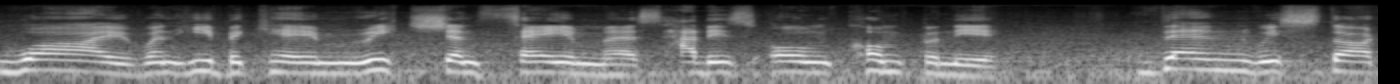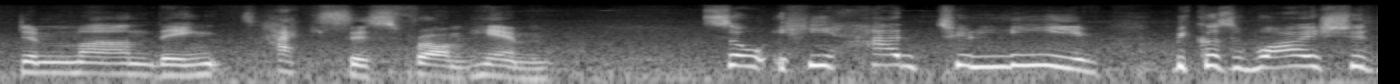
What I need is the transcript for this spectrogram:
Why, when he became rich and famous, had his own company, then we start demanding taxes from him. So he had to leave because why should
